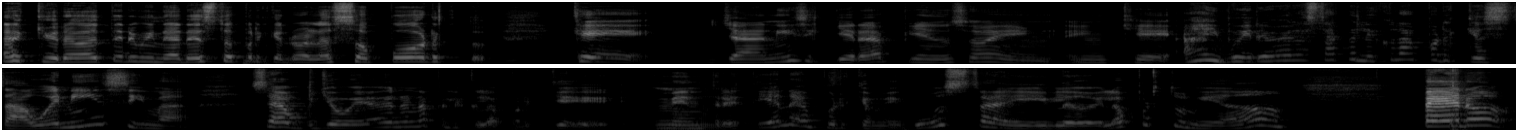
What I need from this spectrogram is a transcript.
¿a qué hora va a terminar esto? Porque no la soporto. Que ya ni siquiera pienso en, en, que, ay, voy a ir a ver esta película porque está buenísima. O sea, yo voy a ver una película porque me entretiene, porque me gusta y le doy la oportunidad. Pero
